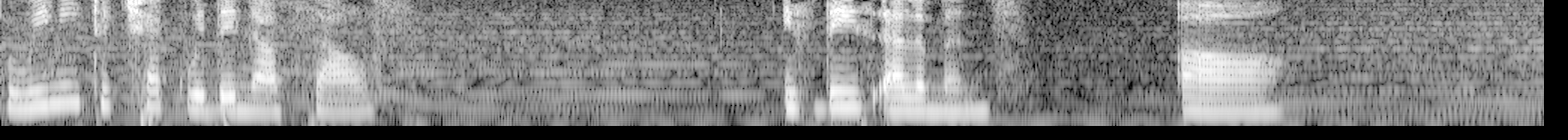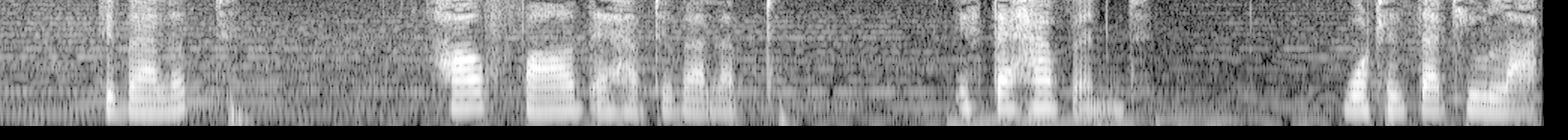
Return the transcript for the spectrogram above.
So we need to check within ourselves if these elements are developed, how far they have developed. If they haven't, what is that you lack?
